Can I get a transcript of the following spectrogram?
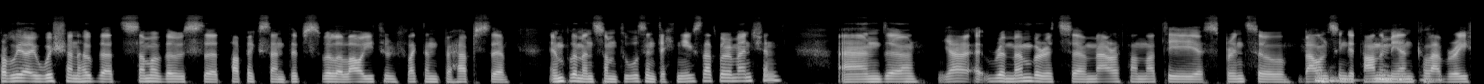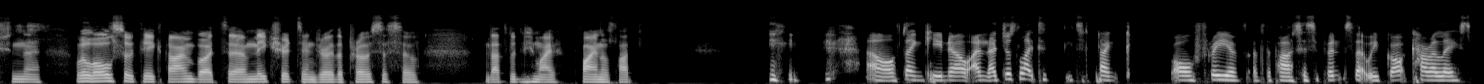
Probably I wish and hope that some of those uh, topics and tips will allow you to reflect and perhaps uh, implement some tools and techniques that were mentioned. And uh, yeah, uh, remember it's a marathon, not a sprint. So balancing autonomy and collaboration uh, will also take time, but uh, make sure to enjoy the process. So that would be my final thought. oh, thank you. No, and I'd just like to, to thank all three of, of the participants that we've got Karolis,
